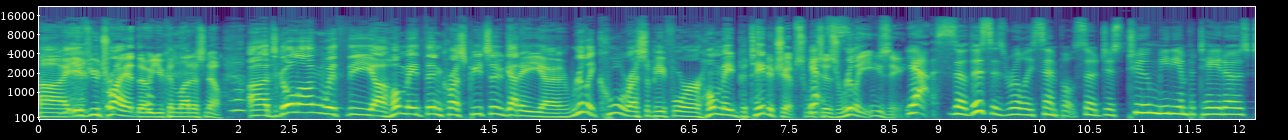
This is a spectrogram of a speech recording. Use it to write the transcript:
Uh, if you try it though, you can let us know. Uh, to go along with the uh, homemade thin crust pizza, we've got a uh, really cool recipe for homemade potato chips, which Yes. is really easy. Yes. So this is really simple. So just two medium potatoes,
